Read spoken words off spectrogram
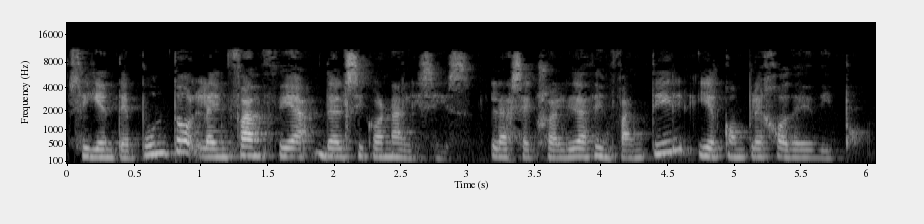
Siguiente punto, la infancia del psicoanálisis, la sexualidad infantil y el complejo de Edipo.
